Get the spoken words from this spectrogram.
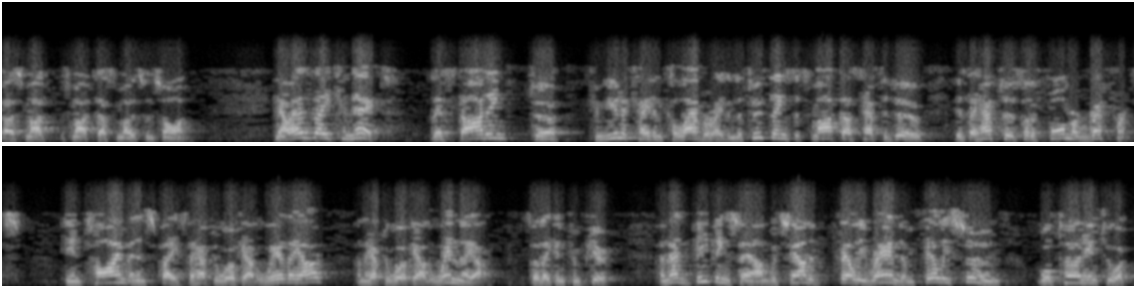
uh, smart, smart dust motes and so on. Now, as they connect, they're starting to communicate and collaborate. And the two things that smart dust have to do is they have to sort of form a reference in time and in space. They have to work out where they are, and they have to work out when they are, so they can compute. And that beeping sound, which sounded fairly random, fairly soon will turn into a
